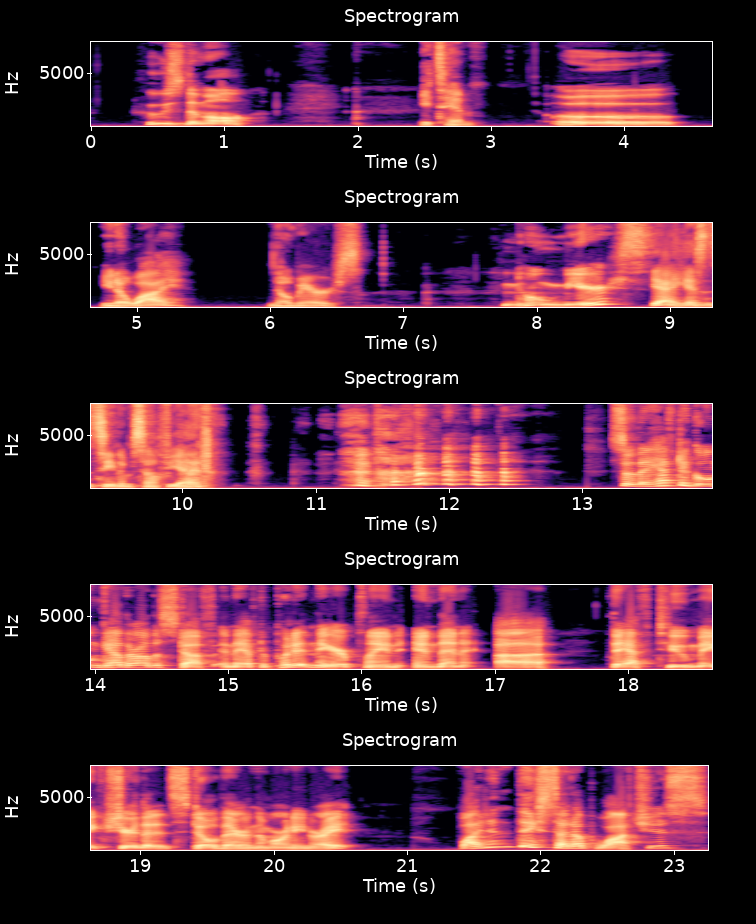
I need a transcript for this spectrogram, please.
Who's the mole? it's him. Oh. You know why? No mirrors. No mirrors? Yeah, he hasn't seen himself yet. so they have to go and gather all the stuff and they have to put it in the airplane and then uh they have to make sure that it's still there in the morning, right? Why didn't they set up watches?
